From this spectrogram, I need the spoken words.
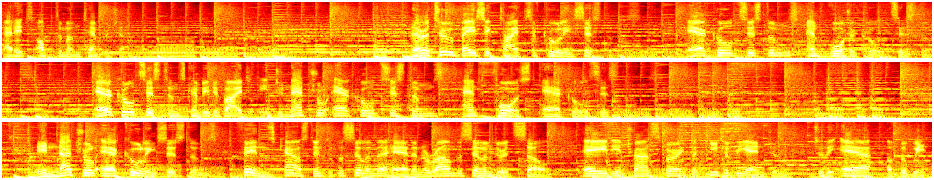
at its optimum temperature. There are two basic types of cooling systems, air-cooled systems and water-cooled systems. Air-cooled systems can be divided into natural air-cooled systems and forced air-cooled systems. In natural air cooling systems, fins cast into the cylinder head and around the cylinder itself aid in transferring the heat of the engine to the air of the wind.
